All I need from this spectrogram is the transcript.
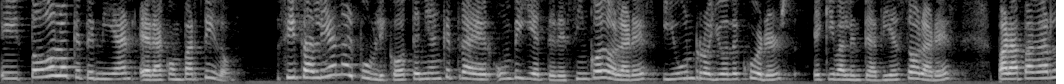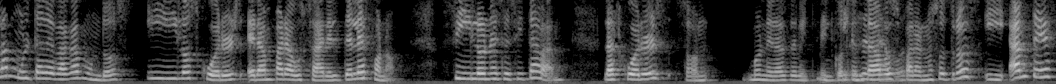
y todo lo que tenían era compartido. Si salían al público, tenían que traer un billete de 5 dólares y un rollo de quarters, equivalente a 10 dólares, para pagar la multa de vagabundos y los quarters eran para usar el teléfono, si lo necesitaban. Las quarters son monedas de 25, 25 centavos, centavos. para nosotros y antes,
